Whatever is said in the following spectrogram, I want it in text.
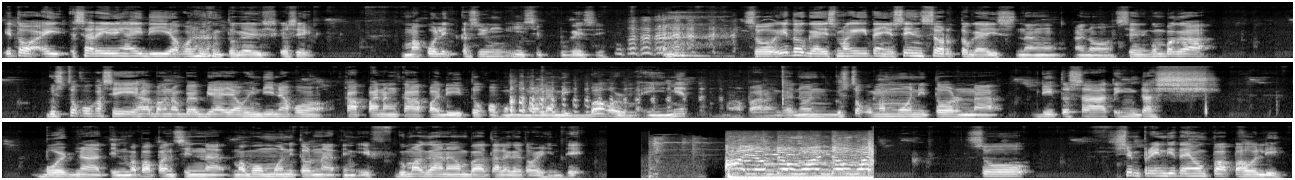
Ito, ay, sariling idea ko lang to guys kasi makulit kasi yung isip ko guys eh. so ito guys, makikita nyo, sensor to guys ng ano, sen kumbaga gusto ko kasi habang nababiyaya ako, hindi na ako kapa ng kapa dito kung malamig ba or mainit, mga parang ganun. Gusto ko ma-monitor na dito sa ating dash board natin, mapapansin na, mamonitor natin if gumagana ba talaga to or hindi. I am the one, the one. So, syempre hindi tayo magpapahuli.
